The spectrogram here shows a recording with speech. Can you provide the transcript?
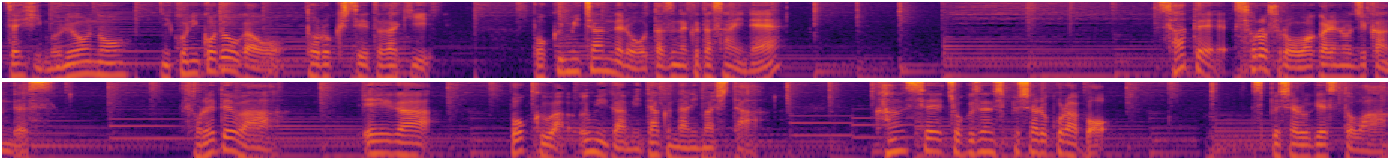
ぜひ無料のニコニコ動画を登録していただき僕海チャンネルをお尋ねくださいね。さてそろそろお別れの時間です。それでは映画「僕は海が見たくなりました」完成直前スペシャルコラボ。スペシャルゲストは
